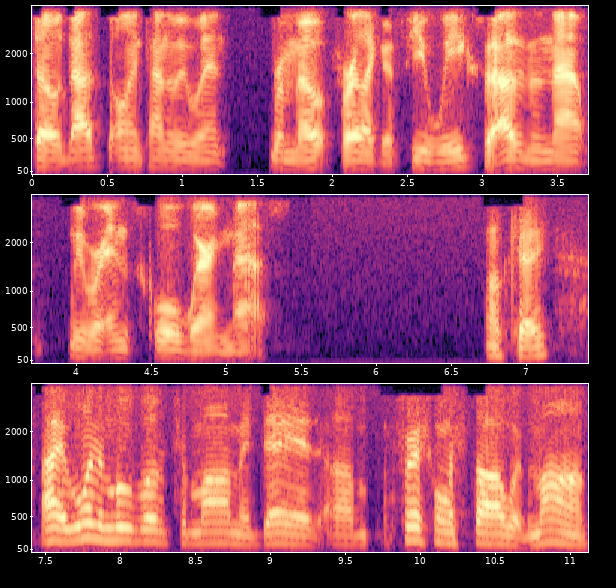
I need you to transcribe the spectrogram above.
so that's the only time that we went remote for like a few weeks. But other than that, we were in school wearing masks. Okay. I want to move over to mom and dad. Um, first, I want to start with mom.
